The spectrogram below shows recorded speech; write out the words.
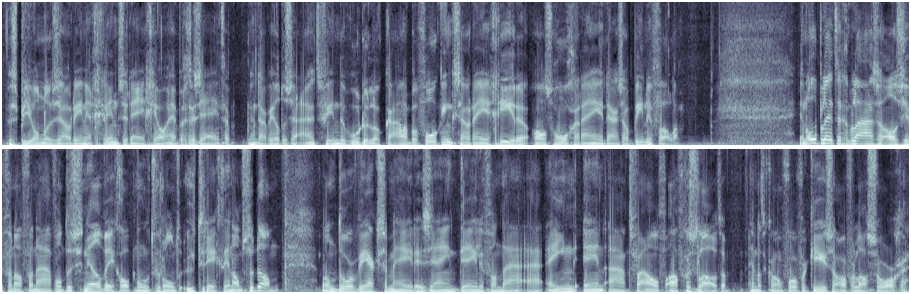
De spionnen zouden in een grensregio hebben gezeten. En daar wilden ze uitvinden hoe de lokale bevolking zou reageren als Hongarije daar zou binnenvallen. En opletten geblazen als je vanaf vanavond de snelweg op moet rond Utrecht en Amsterdam. Want door werkzaamheden zijn delen van de A1 en A12 afgesloten. En dat kan voor verkeersoverlast zorgen.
